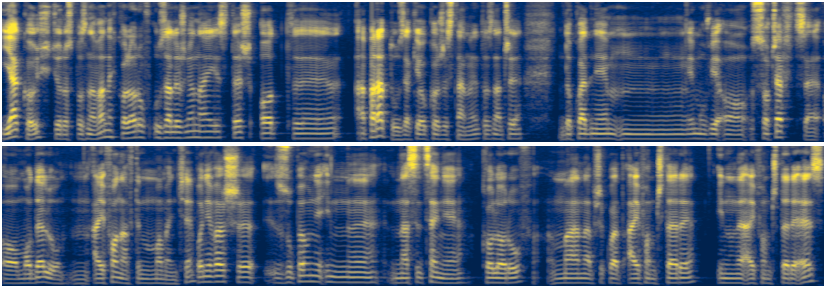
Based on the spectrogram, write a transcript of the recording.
jakość rozpoznawanych kolorów uzależniona jest też od e, aparatu, z jakiego korzystamy. To znaczy, dokładnie mm, mówię o soczewce, o modelu mm, iPhone'a w tym momencie, ponieważ e, zupełnie inne nasycenie kolorów ma na przykład iPhone 4, inny iPhone 4S,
